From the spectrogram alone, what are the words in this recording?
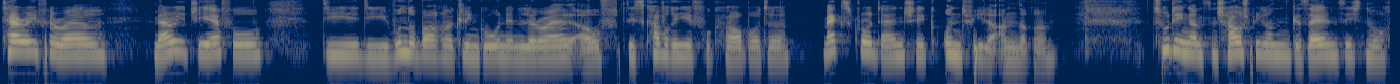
Terry Farrell, Mary Gieffo, die die wunderbare Klingonin Lorel auf Discovery verkörperte, Max Krodanchik und viele andere. Zu den ganzen Schauspielern gesellen sich noch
